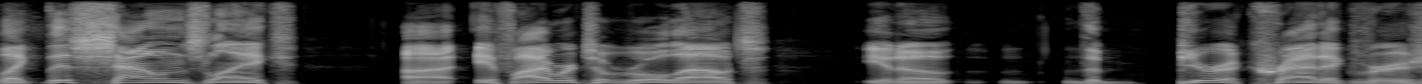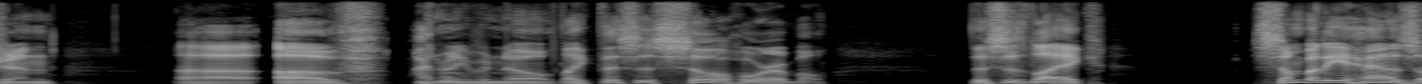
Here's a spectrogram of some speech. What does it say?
like this sounds like uh, if I were to roll out, you know, the bureaucratic version uh, of I don't even know. Like this is so horrible. This is like somebody has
